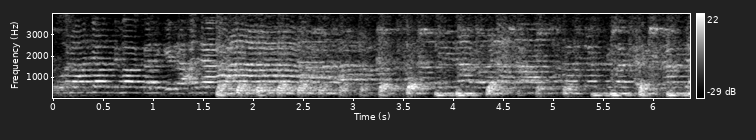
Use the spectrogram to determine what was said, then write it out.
ఓ రాజా శివా కలిగి రాజా రాజా.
